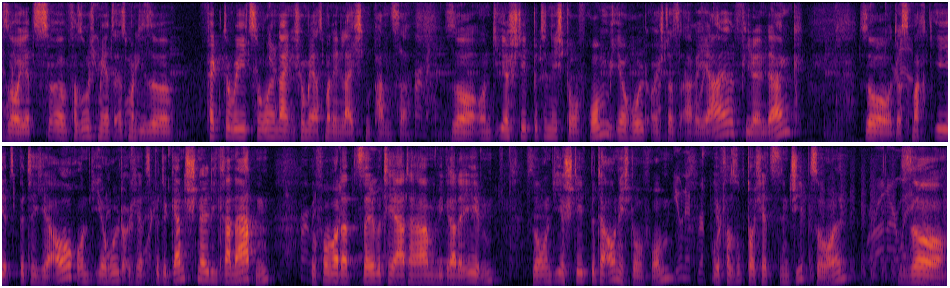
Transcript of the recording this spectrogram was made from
so jetzt äh, versuche ich mir jetzt erstmal diese Factory zu holen. Nein, ich hole mir erstmal den leichten Panzer. So, und ihr steht bitte nicht doof rum. Ihr holt euch das Areal. Vielen Dank. So, das macht ihr jetzt bitte hier auch. Und ihr holt euch jetzt bitte ganz schnell die Granaten, bevor wir dasselbe Theater haben wie gerade eben. So, und ihr steht bitte auch nicht doof rum. Ihr versucht euch jetzt den Jeep zu holen. So.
